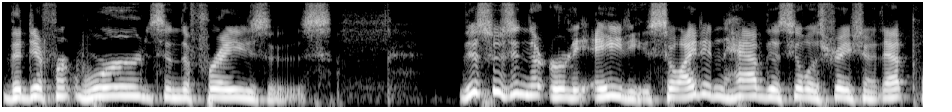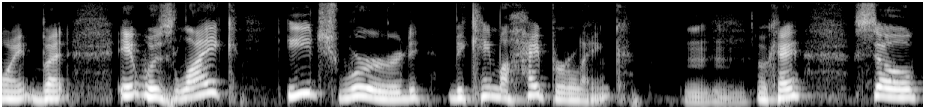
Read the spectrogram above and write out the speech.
the different words and the phrases. This was in the early 80s, so I didn't have this illustration at that point, but it was like each word became a hyperlink. Mm-hmm. Okay? So,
